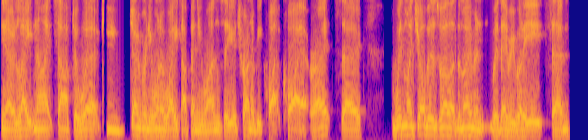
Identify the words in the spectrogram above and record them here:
you know, late nights after work, you don't really want to wake up anyone. So you're trying to be quite quiet, right? So with my job as well at the moment, with Everybody Eats, um,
